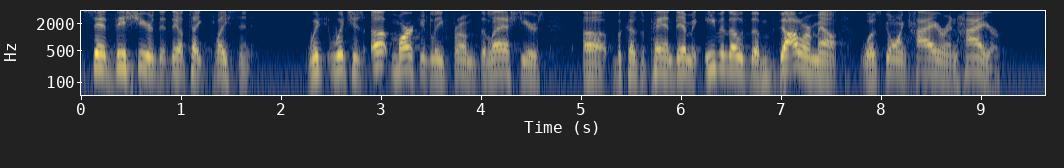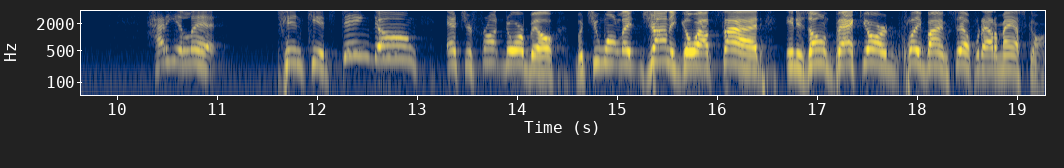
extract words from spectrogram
said this year that they'll take place in it, which, which is up markedly from the last year's uh, because of the pandemic, even though the dollar amount was going higher and higher. How do you let 10 kids ding dong at your front doorbell, but you won't let Johnny go outside in his own backyard and play by himself without a mask on.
